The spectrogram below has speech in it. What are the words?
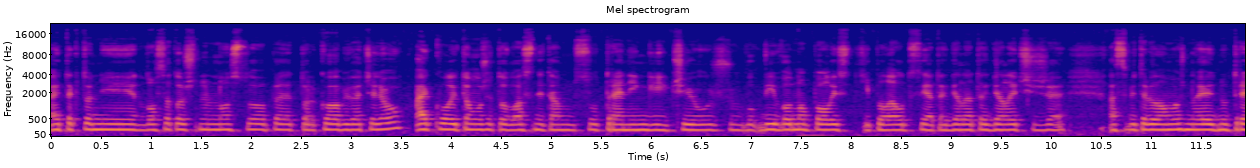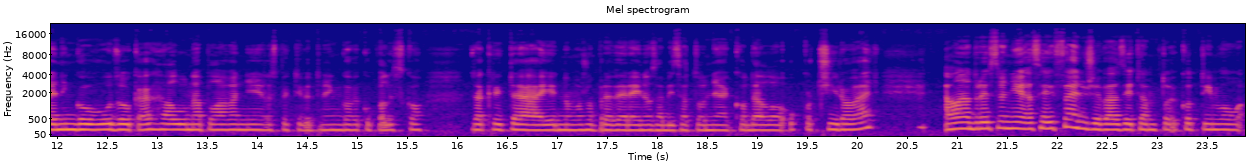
aj tak to nie je dostatočné množstvo pre toľko obyvateľov. Aj kvôli tomu, že to vlastne tam sú tréningy, či už vývodnopolisti, plavci a tak ďalej a tak ďalej, čiže asi by to bylo možno jednu tréningovú údzovkách halu na plávanie, respektíve tréningové kúpalisko zakryté a jedno možno pre verejnosť, aby sa to nejako dalo ukočírovať. Ale na druhej strane je asi aj fajn, že vás je tam toľko tímov,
